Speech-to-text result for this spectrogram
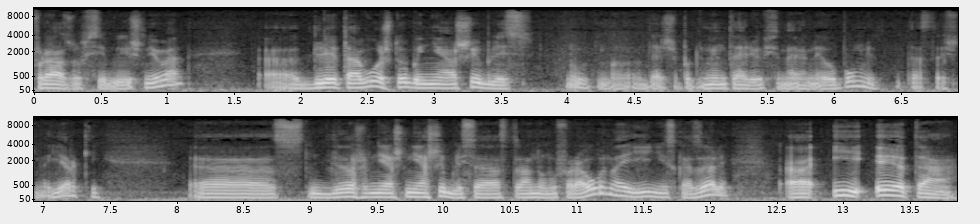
фразу Всевышнего – для того, чтобы не ошиблись, ну, дальше по комментарию все, наверное, его помнят, достаточно яркий, э, для того, чтобы не ошиблись астрономы фараона и не сказали. Э, и это,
